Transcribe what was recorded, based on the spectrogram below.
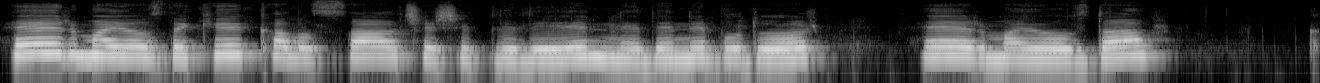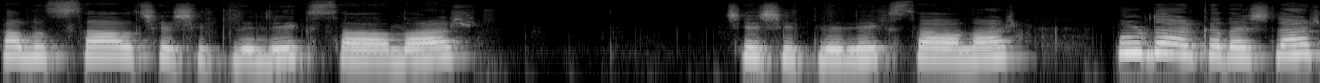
Her mayozdaki kalıtsal çeşitliliğin nedeni budur. Her mayozda kalıtsal çeşitlilik sağlar. Çeşitlilik sağlar. Burada arkadaşlar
